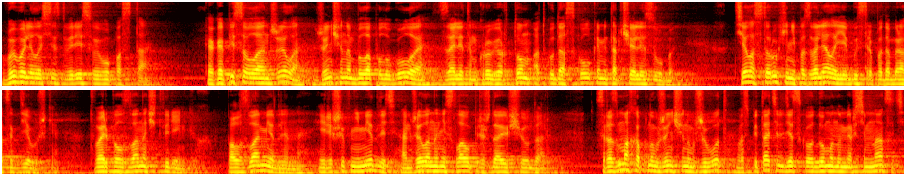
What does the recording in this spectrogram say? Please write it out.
вывалилась из дверей своего поста. Как описывала Анжела, женщина была полуголая, залитым кровью ртом, откуда осколками торчали зубы. Тело старухи не позволяло ей быстро подобраться к девушке. Тварь ползла на четвереньках. Ползла медленно, и, решив не медлить, Анжела нанесла упреждающий удар. С размаха пнув женщину в живот, воспитатель детского дома номер 17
